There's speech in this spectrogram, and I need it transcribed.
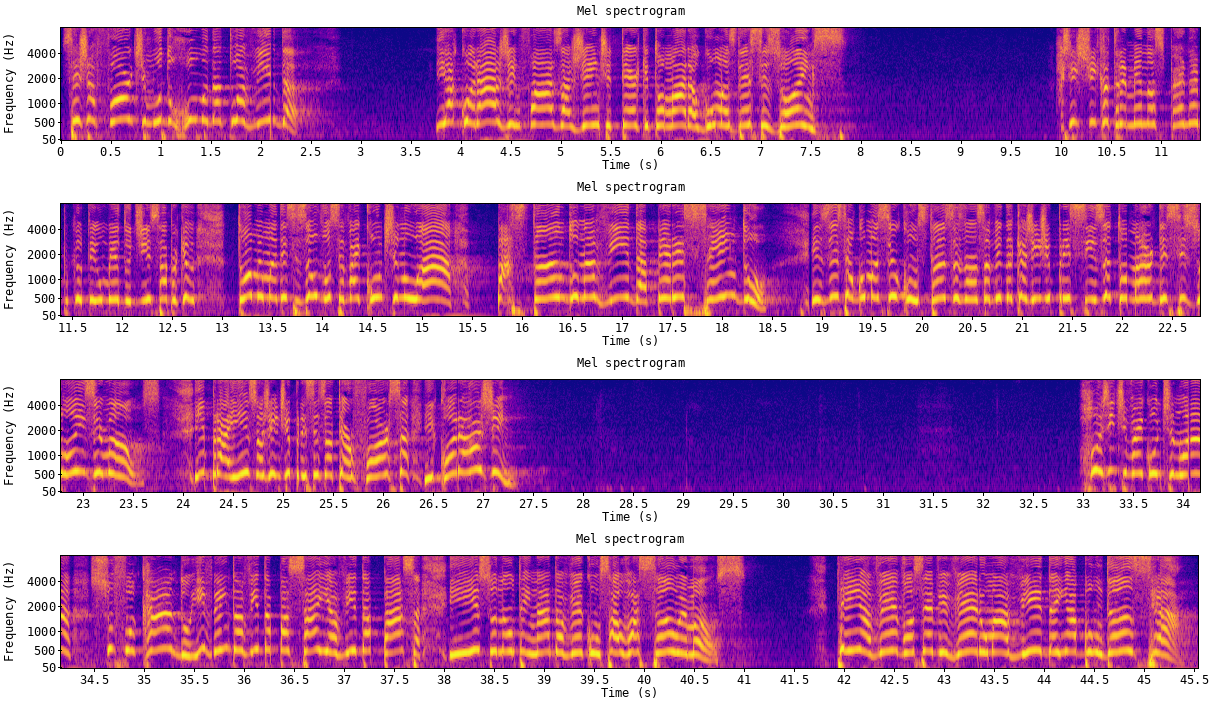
Seja forte, muda o rumo da tua vida. E a coragem faz a gente ter que tomar algumas decisões. A gente fica tremendo as pernas, porque eu tenho medo disso, sabe? Porque tome uma decisão, você vai continuar pastando na vida, perecendo. Existem algumas circunstâncias na nossa vida que a gente precisa tomar decisões, irmãos. E para isso a gente precisa ter força e coragem. Ou a gente vai continuar sufocado e vendo a vida passar e a vida passa. E isso não tem nada a ver com salvação, irmãos. Tem a ver você viver uma vida em abundância.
